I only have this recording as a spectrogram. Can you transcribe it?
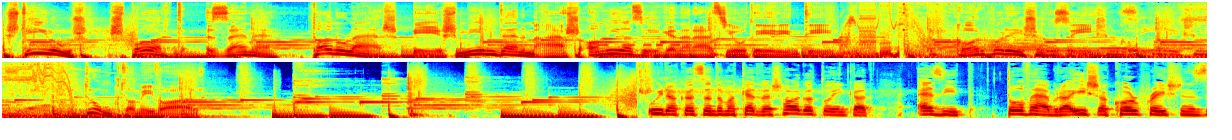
Stílus, sport, zene, tanulás és minden más, ami az Z-generációt érinti. Corporation Z. Trunktomival. Újra köszöntöm a kedves hallgatóinkat, ez itt továbbra is a Corporation Z,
